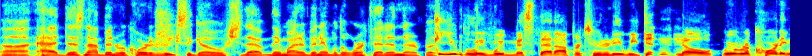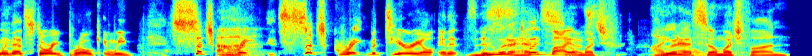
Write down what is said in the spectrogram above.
uh, had this not been recorded weeks ago, that they might have been able to work that in there. But Can you believe we missed that opportunity? We didn't know we were recording when that story broke, and we such great, such great material, and it Ah. we would have had so us. much. I we would have had so much fun,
